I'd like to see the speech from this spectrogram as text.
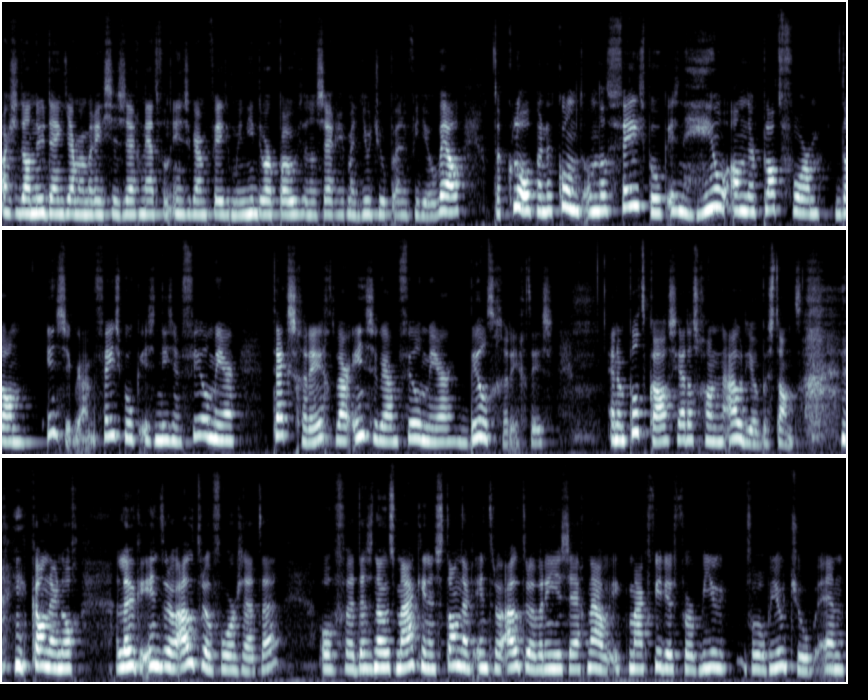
als je dan nu denkt, ja maar Marisje zegt net van Instagram, Facebook moet je niet doorposten. Dan zeg ik met YouTube en een video wel. Dat klopt, maar dat komt omdat Facebook is een heel ander platform dan Instagram. Facebook is in die zin veel meer tekstgericht, waar Instagram veel meer beeldgericht is. En een podcast, ja dat is gewoon een audiobestand. je kan er nog een leuke intro-outro voor zetten. Of uh, desnoods maak je een standaard intro-outro waarin je zegt, nou, ik maak video's voor op, voor op YouTube en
